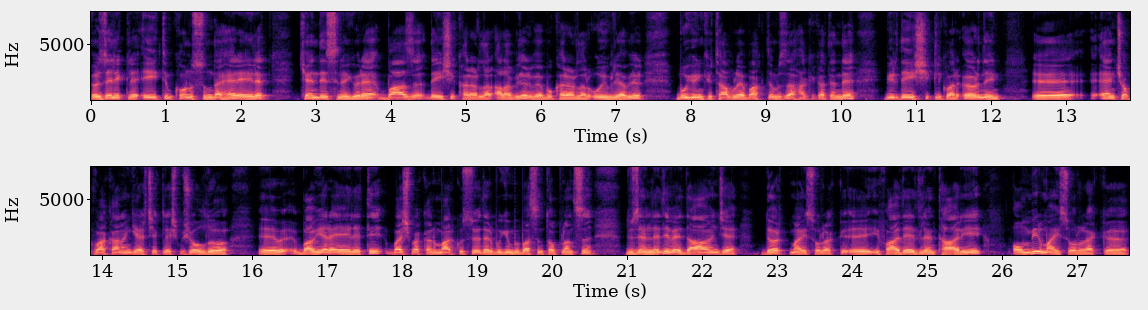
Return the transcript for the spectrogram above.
özellikle eğitim konusunda her eyalet kendisine göre bazı değişik kararlar alabilir ve bu kararları uygulayabilir. Bugünkü tabloya baktığımızda hakikaten de bir değişiklik var. Örneğin e, en çok vakanın gerçekleşmiş olduğu e, Bavyera eyaleti Başbakanı Markus Söder bugün bir basın toplantısı düzenledi ve daha önce 4 Mayıs olarak e, ifade edilen tarihi 11 Mayıs olarak e,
